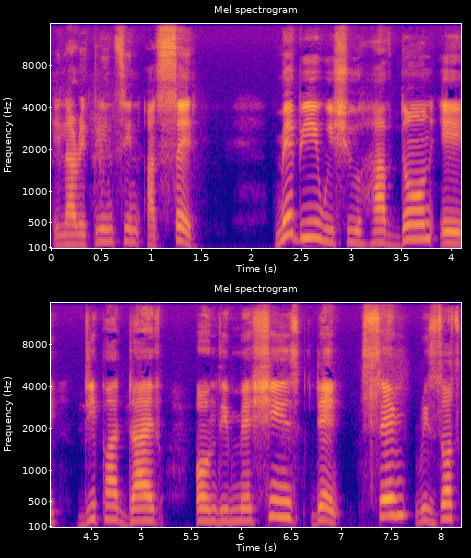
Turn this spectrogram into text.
Hillary Clinton had said. Maybe we should have done a deeper dive on the machines then. Same result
